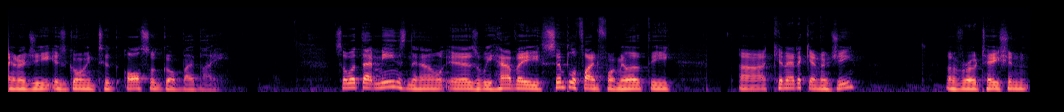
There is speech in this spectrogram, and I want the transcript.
energy is going to also go bye-bye. So what that means now is we have a simplified formula that the uh, kinetic energy of rotation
